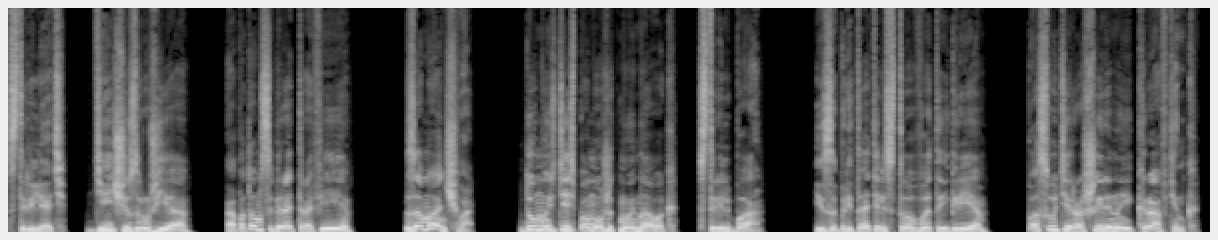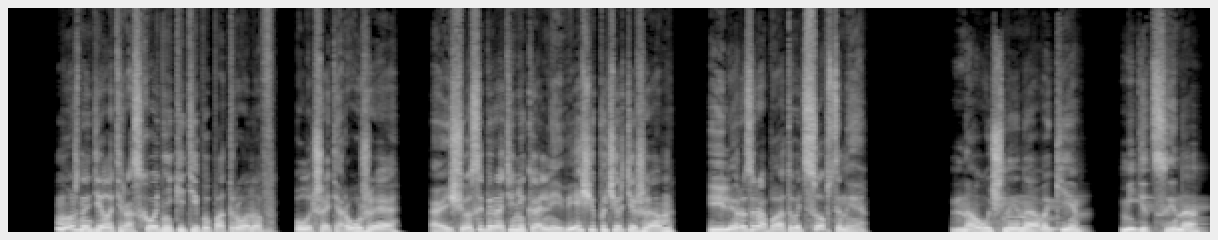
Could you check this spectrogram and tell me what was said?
стрелять дичь из ружья, а потом собирать трофеи Заманчиво. Думаю, здесь поможет мой навык стрельба. Изобретательство в этой игре, по сути, расширенный крафтинг. Можно делать расходники типа патронов, улучшать оружие, а еще собирать уникальные вещи по чертежам или разрабатывать собственные. Научные навыки. Медицина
